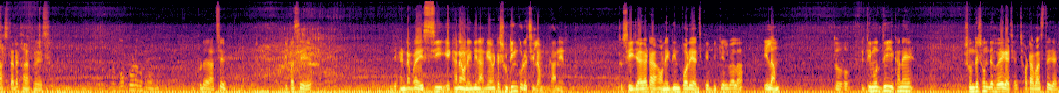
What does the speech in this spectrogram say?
রাস্তাটা খারাপ হয়ে গেছে। গোপ্রোটা কোথায় গেল আছে। এপাশে যেখানটা আমরা এসছি এখানে অনেকদিন আগে আমি একটা শুটিং করেছিলাম গানের। তো সেই জায়গাটা অনেকদিন পরে আজকে বিকেলবেলা এলাম। তো ইতিমধ্যেই এখানে সন্ধে সন্ধে হয়ে গেছে ছটা বাজতে যায়।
